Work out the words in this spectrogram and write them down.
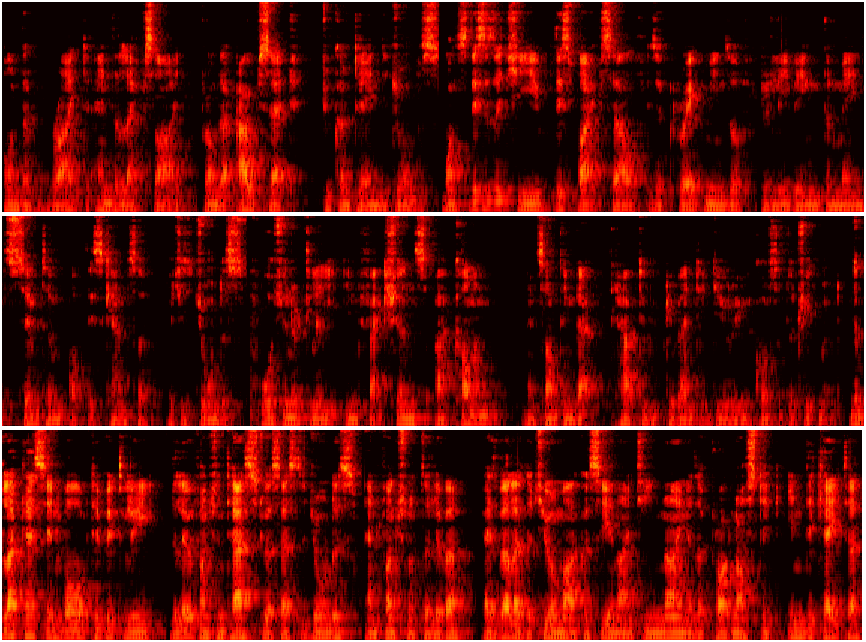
on the right and the left side from the outset to contain the jaundice. Once this is achieved, this by itself is a great means of relieving the main symptom of this cancer, which is jaundice. Fortunately, infections are common and something that have to be prevented during the course of the treatment. The blood tests involve typically the liver function test to assess the jaundice and function of the liver, as well as the tumor marker CA19-9 as a prognostic indicator.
